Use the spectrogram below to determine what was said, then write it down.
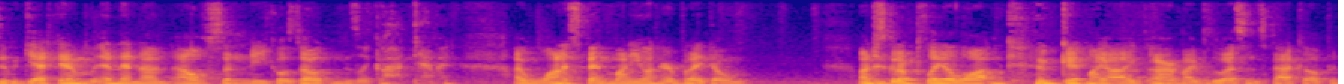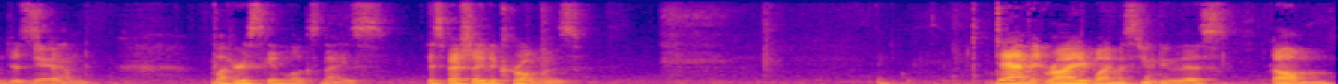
to get him, and then uh, all of a sudden he goes out and is like, God damn it, I want to spend money on her, but I don't. I'm just gonna play a lot and get my eye or my blue essence back up and just Yeah. spend. But her skin looks nice, especially the chromas. Damn it, Riot! Why must you do this? Um,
